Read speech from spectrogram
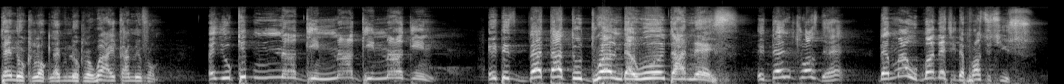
10 o'clock, 11 o'clock. Where are you coming from? And you keep nagging, nagging, nagging. It is better to dwell in the wilderness. It's dangerous there. The man will manage the prostitutes.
